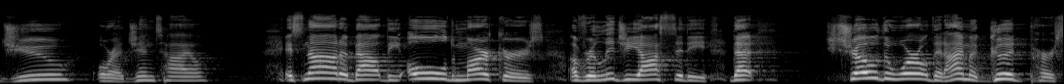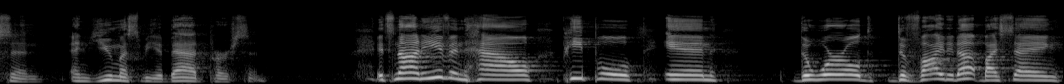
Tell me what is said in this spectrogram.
Jew or a Gentile. It's not about the old markers of religiosity that show the world that I'm a good person and you must be a bad person. It's not even how people in the world divided up by saying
